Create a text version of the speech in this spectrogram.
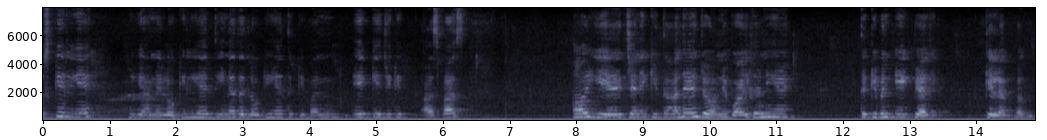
उसके लिए ये हमने लौकी ली है, तीन अदद लौकी है, तकरीबन एक के जी के आसपास। और ये चने की दाल है, जो हमने बॉईल करनी है, तकरीबन एक प्याली के लगभग।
